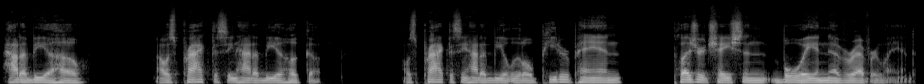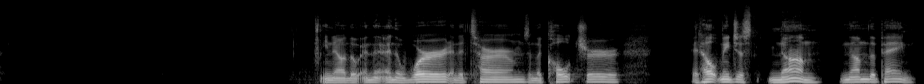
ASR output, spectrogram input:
how to be a hoe. I was practicing how to be a hookup. I was practicing how to be a little Peter Pan, pleasure chasing boy in Never Ever Land. You know, the, and, the, and the word and the terms and the culture, it helped me just numb, numb the pain.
